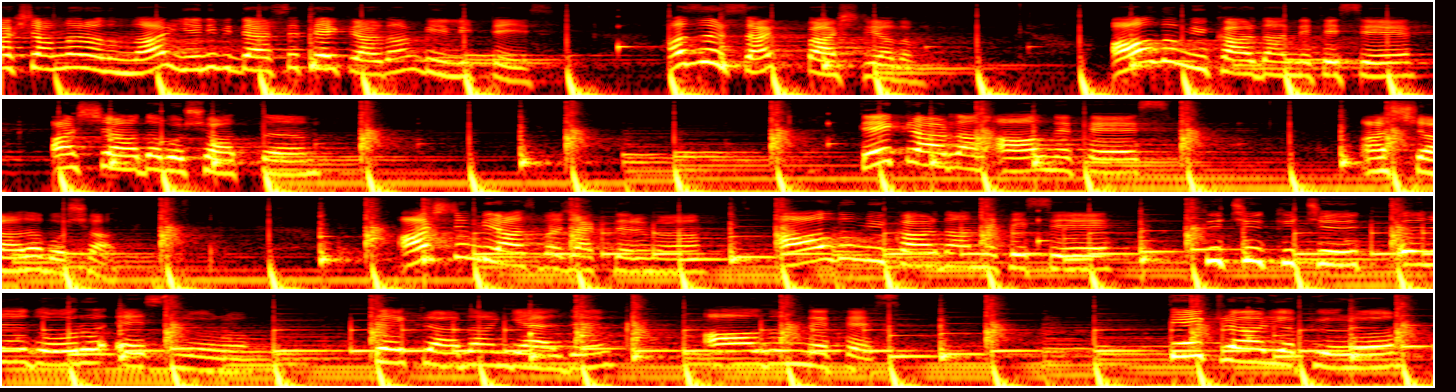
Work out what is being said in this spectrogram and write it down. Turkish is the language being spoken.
akşamlar hanımlar. Yeni bir derse tekrardan birlikteyiz. Hazırsak başlayalım. Aldım yukarıdan nefesi. Aşağıda boşalttım. Tekrardan al nefes. Aşağıda boşalt. Açtım biraz bacaklarımı. Aldım yukarıdan nefesi. Küçük küçük öne doğru esniyorum. Tekrardan geldim. Aldım nefes. Tekrar yapıyorum.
